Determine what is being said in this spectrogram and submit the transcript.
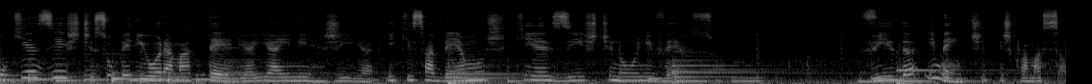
O que existe superior à matéria e à energia e que sabemos que existe no universo? Vida e mente! Exclamação.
